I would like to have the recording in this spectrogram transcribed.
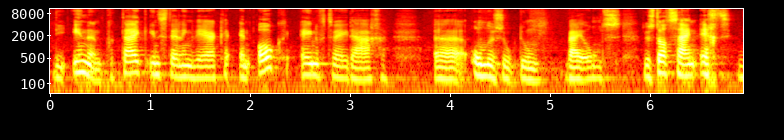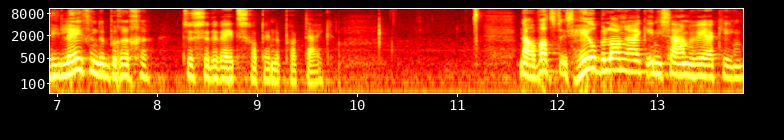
die in een praktijkinstelling werken en ook één of twee dagen uh, onderzoek doen bij ons. Dus dat zijn echt die levende bruggen tussen de wetenschap en de praktijk. Nou, wat is heel belangrijk in die samenwerking?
